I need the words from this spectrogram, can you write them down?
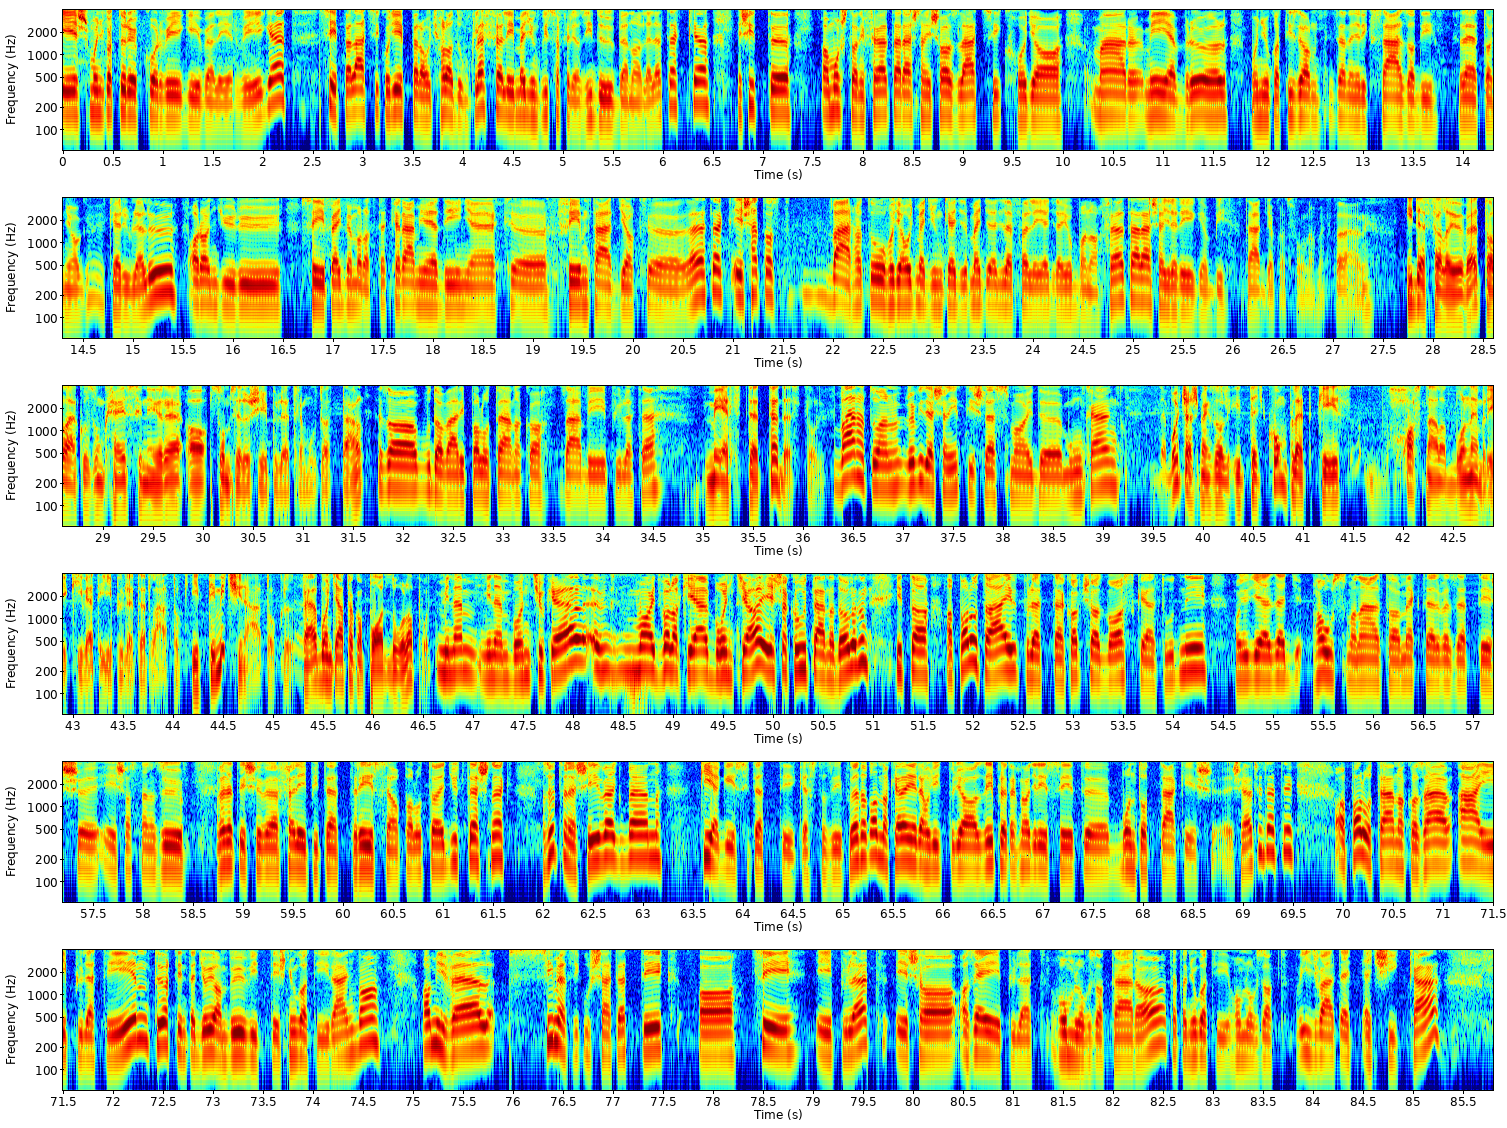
és mondjuk a törökkor végével ér véget. Szépen látszik, hogy éppen ahogy haladunk lefelé, megyünk visszafelé az időben a leletekkel, és itt a mostani feltárásnál is az látszik, hogy a már mélyebbről mondjuk a 14. századi leletanyag kerül elő, aranygyűrű, szép egyben maradt kerámiaedények, fémtárgyak, leletek, és hát azt várható, hogy ahogy megyünk egy, megy egy lefelé egyre jobban a feltárás, egyre régebbi tárgyakat fognak megtalálni. Idefele jöve találkozunk helyszínére, a szomszédos épületre mutattál. Ez a Budavári Palotának az AB épülete. Miért tetted ezt, Zoli? Várhatóan rövidesen itt is lesz majd munkánk. De bocsáss meg, Zoli, itt egy komplet kész használatból nemrég kivett épületet látok. Itt ti mit csináltok? Felbontjátok a padlólapot? Mi nem, mi nem bontjuk el, majd valaki elbontja, és akkor utána dolgozunk. Itt a, a palota épülettel kapcsolatban azt kell tudni, hogy ugye ez egy Hausmann által megtervezett, és, és aztán az ő vezetésével felépített része a palota együttesnek. Az 50-es években kiegészítették ezt az épületet. Annak ellenére, hogy itt ugye az épületek nagy részét bontották és, és eltüntették, a palotának az A, épületén történt egy olyan bővítés nyugati irányba, amivel szimmetrikussá tették a C épület és a, az E épület homlokzatára, tehát a nyugati homlokzat így vált egy, egy síkká,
